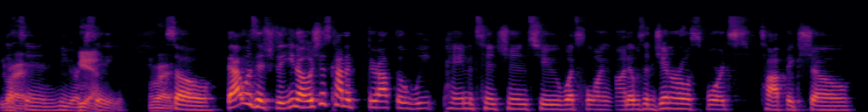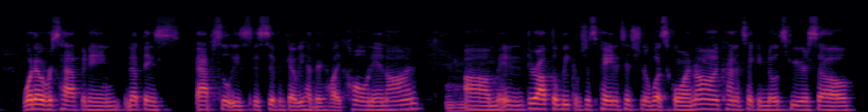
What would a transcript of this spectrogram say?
that's Right. in New York Yeah. City. Right. So that was interesting. You know, it's just kind of throughout the week paying attention to what's going on. It was a general sports topic show, whatever's happening, nothing's absolutely specific that we had to like hone in on. Mhm. Um, and throughout the week, it was just paying attention to what's going on, kind of taking notes for yourself,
